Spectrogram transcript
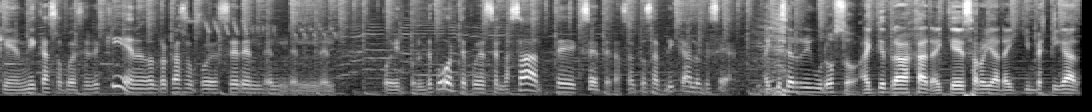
que en mi caso puede ser el esquí, en el otro caso puede ser el, el, puede ir por el deporte, puede ser las artes, etc. O sea, esto se aplica a lo que sea. Hay que ser riguroso, hay que trabajar, hay que desarrollar, hay que investigar.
